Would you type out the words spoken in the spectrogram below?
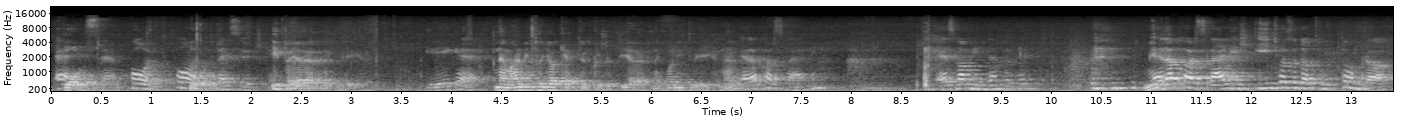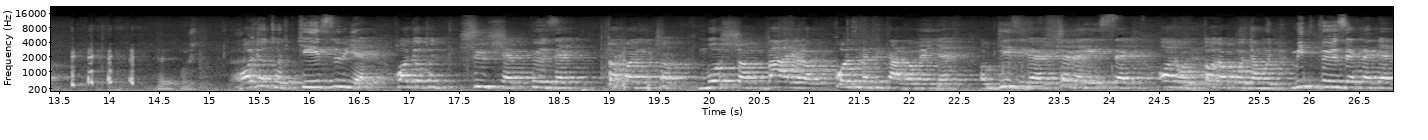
Elhiszem. Pont, pont, Hol? veszőcske. Itt a jelenetnek vége. Vége? Nem, mármint, hogy a kettő közötti jelenetnek van itt vége, nem? El akarsz válni? Ez van minden mögött? Mi? El akarsz válni, és így hozod a tudtomra? Most... Hagyod, hogy készüljek? Hagyod, hogy süssek, főzzek, takarítsak, mossak, várjalak, kozmetikába menjek, a gizivel cseverészek, arról tanakodjam, hogy mit főzzek neked,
